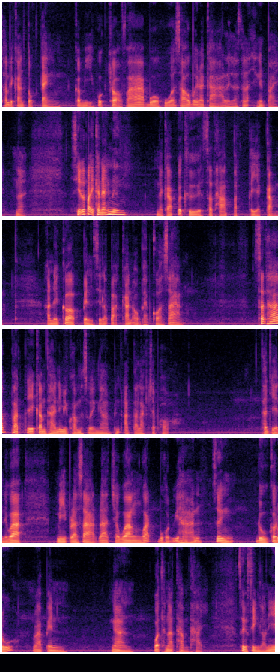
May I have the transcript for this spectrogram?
ทำเป็นการตกแต่งก็มีพวกช่อฟ้าบัวหัวเสาเบรากาอะไรลักษณะอย่างนี้ไปนะศิลปะอีกแขนงหนึ่งนะครับก็คือสถาปัตยกรรม อันนี้ก็เป็นศิลปะการออกแบบก่อสร้าง สถาปัตยกรรมไทยนี่มีความสวยงามเป็นอัตลักษณ์เฉพาะท่านจะเห็นได้ว่า มีปราสาทราชวังวัดโบสถ์วิหาร ซึ่งดูก็รู้ว่าเป็นงานวัฒนธรรมไทย ซึ่งสิ่งเหล่านี้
